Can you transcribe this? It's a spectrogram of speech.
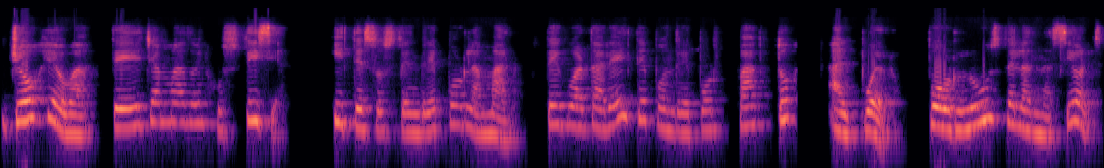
Yo, Jehová, te he llamado en justicia y te sostendré por la mano. Te guardaré y te pondré por pacto al pueblo, por luz de las naciones,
